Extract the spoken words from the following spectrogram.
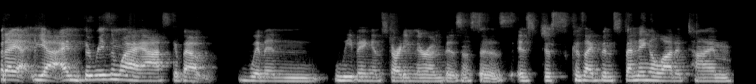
But I, yeah, I, the reason why I ask about women leaving and starting their own businesses is just because I've been spending a lot of time.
